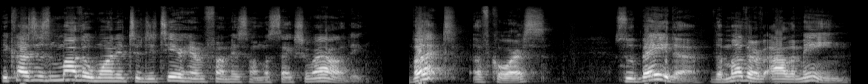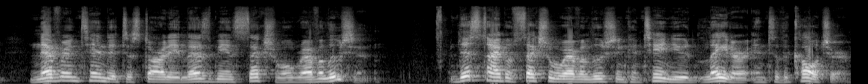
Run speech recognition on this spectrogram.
because his mother wanted to deter him from his homosexuality. But, of course, Zubaydah, the mother of Al-Amin, never intended to start a lesbian sexual revolution. This type of sexual revolution continued later into the culture,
